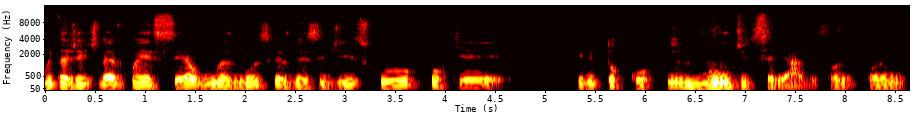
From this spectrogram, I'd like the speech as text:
Muita gente deve conhecer algumas músicas desse disco porque ele tocou em um monte de seriados. Foram, foram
